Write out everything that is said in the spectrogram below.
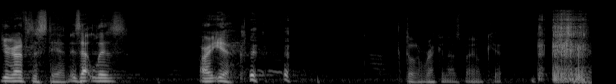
you're going to have to stand. Is that Liz? All right, yeah. Don't recognize my own kid.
